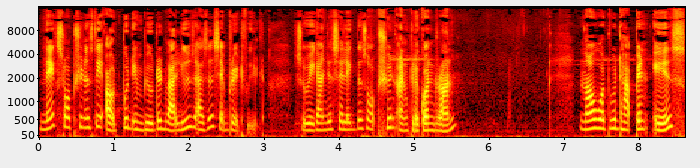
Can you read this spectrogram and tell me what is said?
Next option is the output imputed values as a separate field. So we can just select this option and click on run. Now what would happen is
